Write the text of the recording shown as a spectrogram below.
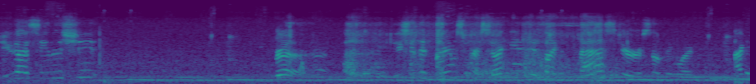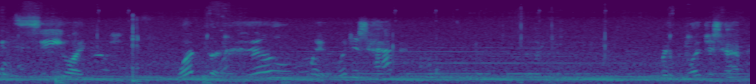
Do you guys see this shit? Bruh. You see the frames per second? It's like faster or something like I can see like what the hell? Wait, what just happened? Wait, what just happened?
